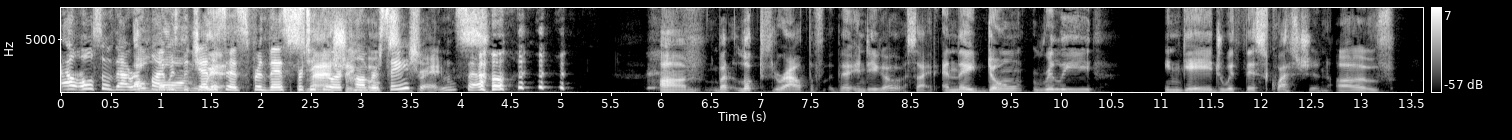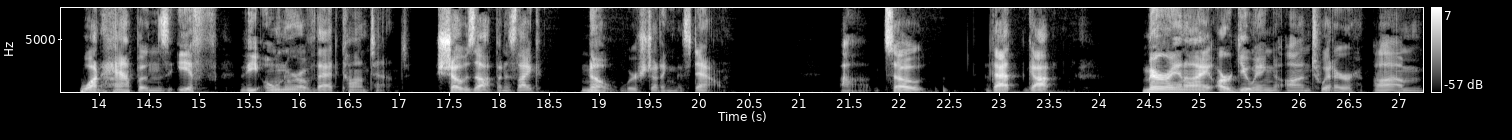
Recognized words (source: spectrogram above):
on also that reply was the genesis for this particular smashing hopes and conversation. So um, but looked throughout the, the Indiegogo site, and they don't really engage with this question of what happens if the owner of that content shows up and is like, "No, we're shutting this down." Um, so that got Mary and I arguing on Twitter. Um,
